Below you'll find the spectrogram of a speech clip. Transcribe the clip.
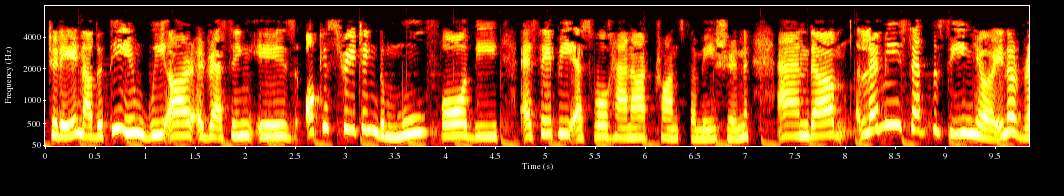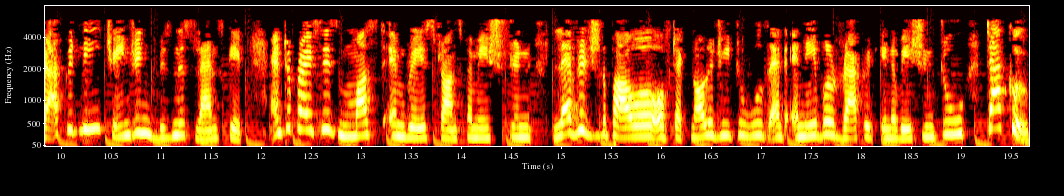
today. Now the theme we are addressing is orchestrating the move for the SAP S4 HANA transformation. And um, let me set the scene here. In a rapidly changing business landscape, enterprises must embrace transformation, leverage the power of technology tools and enable rapid innovation to tackle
